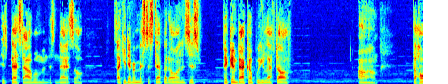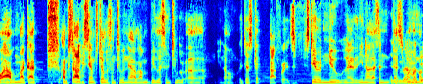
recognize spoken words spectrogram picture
his best album and this and that. So it's like he never missed a step at all, and it's just picking back up where he left off. Um, the whole album, like I, I'm st- obviously I'm still listening to it now. I'm gonna be listening to, uh, you know, it just dropped for it's still new. That- You know, that's an Hasn't that's a one of the,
